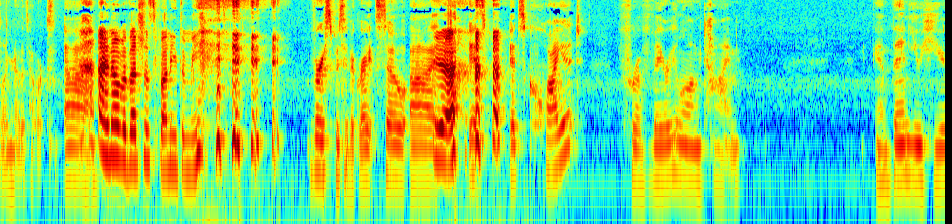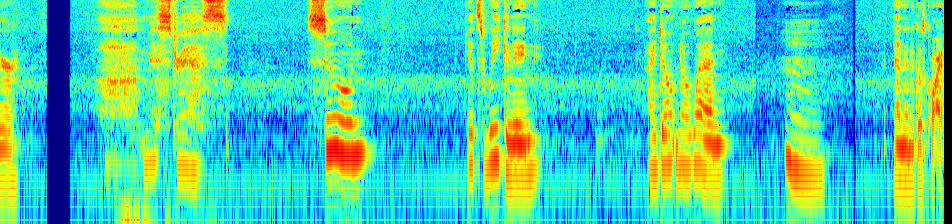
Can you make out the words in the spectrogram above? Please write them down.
letting you know that's how it works. Uh, I know, but that's just funny to me. Very specific, right? So uh, Yeah. it's it's quiet for a very long time, and then you hear, "Ah, "Mistress, soon. It's weakening. I don't know when." Hmm. And then it goes quiet.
